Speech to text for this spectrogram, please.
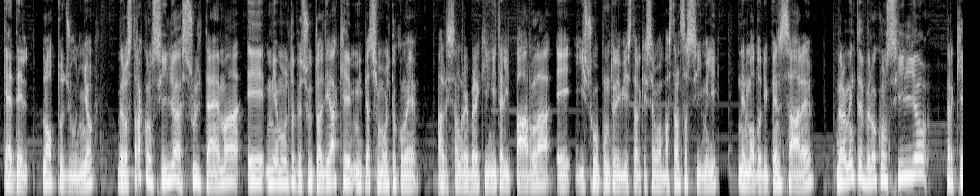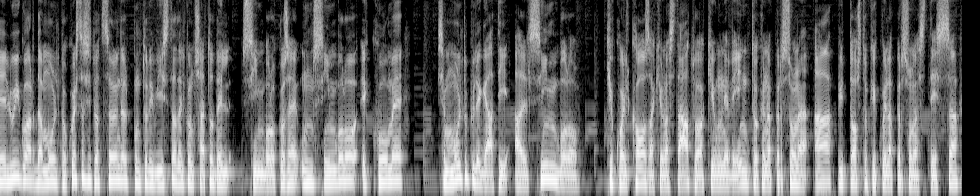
che è dell'8 giugno, ve lo straconsiglio, è sul tema e mi è molto piaciuto, al di là che mi piace molto come Alessandro di Breaking Italy parla e il suo punto di vista, perché siamo abbastanza simili nel modo di pensare. Veramente ve lo consiglio perché lui guarda molto questa situazione dal punto di vista del concetto del simbolo, cos'è un simbolo e come siamo molto più legati al simbolo che qualcosa, che una statua, che un evento, che una persona ha, piuttosto che quella persona stessa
